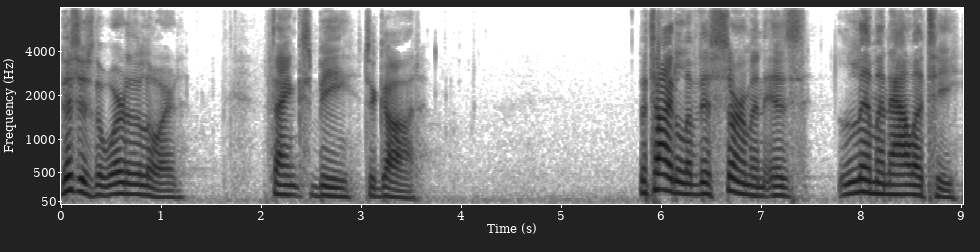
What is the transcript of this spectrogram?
This is the word of the Lord. Thanks be to God. The title of this sermon is Liminality.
